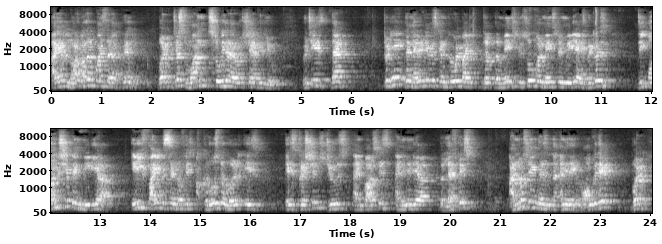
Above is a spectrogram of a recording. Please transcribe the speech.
I have a lot of other points that I've built, but just one story that I want to share with you, which is that Today, the narrative is controlled by the, the mainstream, so-called mainstream media is because the ownership in media, 85% of it across the world is, is Christians, Jews, and Parsis, and in India, the leftist. I'm not saying there's anything wrong with it, but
